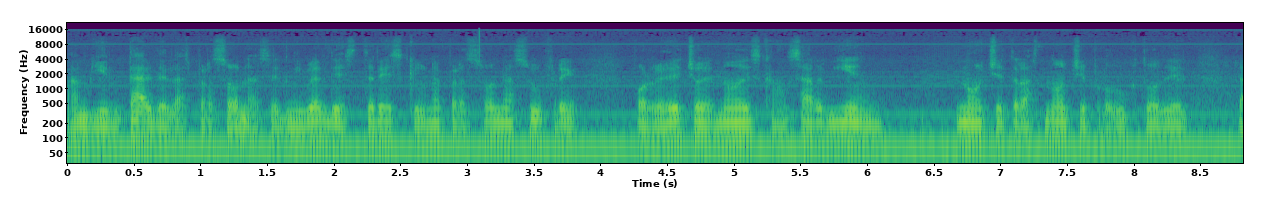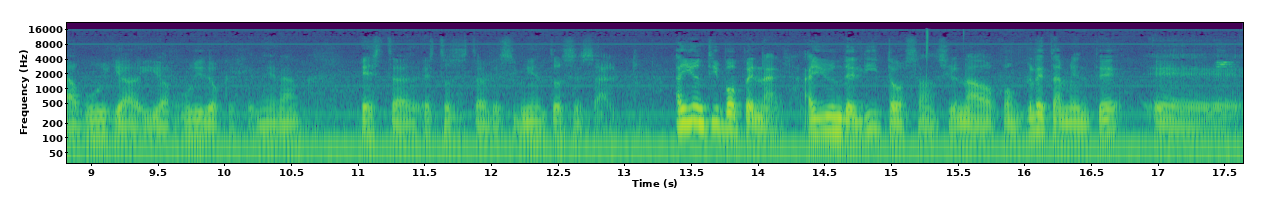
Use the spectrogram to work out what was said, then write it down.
ambiental de las personas, el nivel de estrés que una persona sufre por el hecho de no descansar bien noche tras noche, producto de la bulla y el ruido que generan estos establecimientos es alto. Hay un tipo penal, hay un delito sancionado concretamente eh,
